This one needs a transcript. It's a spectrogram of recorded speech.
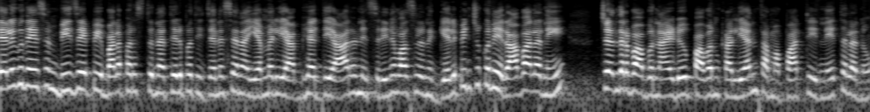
తెలుగుదేశం బీజేపీ బలపరుస్తున్న తిరుపతి జనసేన ఎమ్మెల్యే అభ్యర్థి ఆరణి శ్రీనివాసులను గెలిపించుకుని రావాలని చంద్రబాబు నాయుడు పవన్ కళ్యాణ్ తమ పార్టీ నేతలను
